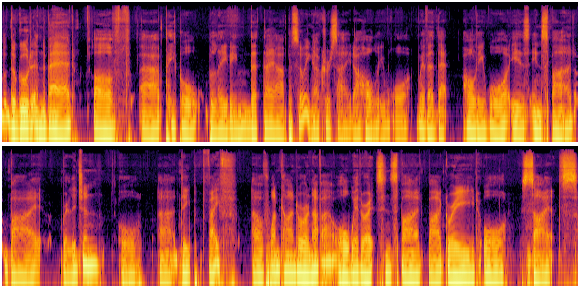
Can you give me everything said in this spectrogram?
the good and the bad of uh, people believing that they are pursuing a crusade, a holy war, whether that holy war is inspired by religion or uh, deep faith of one kind or another, or whether it's inspired by greed or science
